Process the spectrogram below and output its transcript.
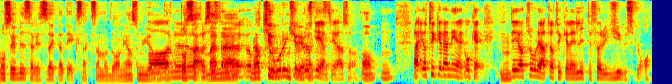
Ja. Och så visar det sig säkert att det är exakt samma nyans, så nu gör Ja, vi nu, bort oss här. precis, Men, den- eh, men jag tror inte det faktiskt. GMT alltså. Ja. Mm. Nej, jag tycker den är, okej, det jag tror är att jag tycker den är lite för ljusblå.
